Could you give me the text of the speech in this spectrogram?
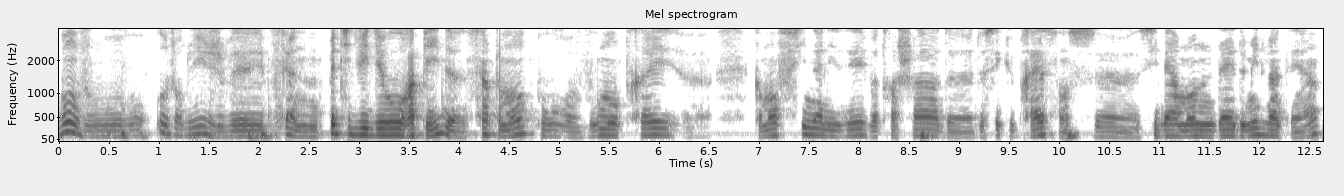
Bonjour, aujourd'hui je vais vous faire une petite vidéo rapide, simplement pour vous montrer euh, comment finaliser votre achat de, de CQPress en ce Cyber Monday 2021,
